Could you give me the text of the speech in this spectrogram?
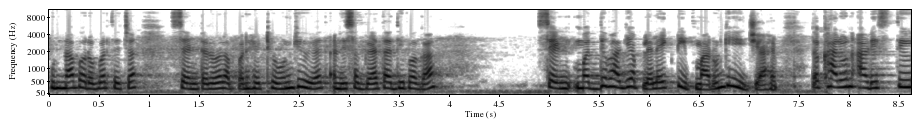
पुन्हा बरोबर त्याच्या सेंटरवर आपण हे ठेवून घेऊयात. आणि सगळ्यात आधी बघा सें मध्यभागी आपल्याला एक टीप मारून घ्यायची आहे. तर खालून अडीच ती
